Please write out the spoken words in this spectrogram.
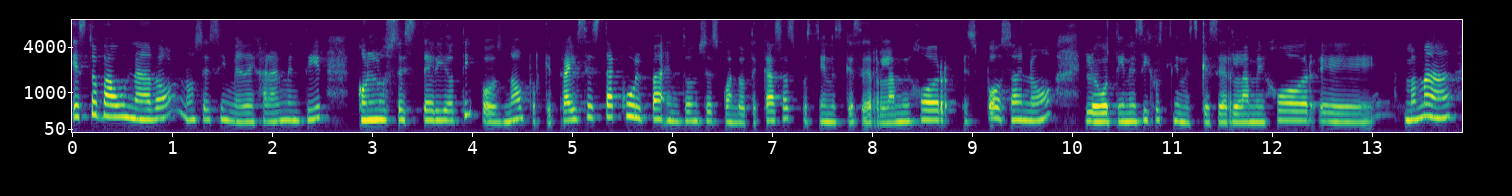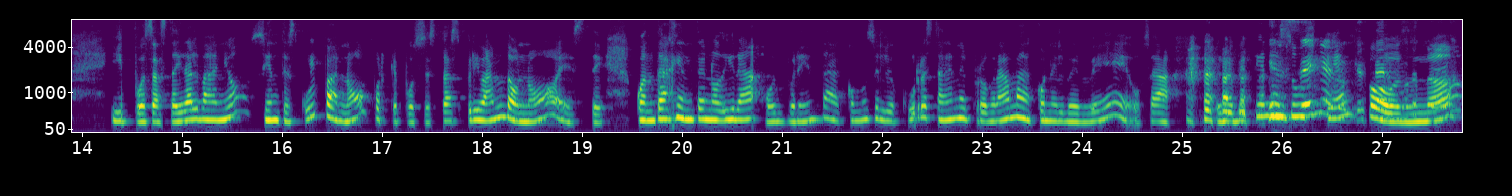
esto va unado, no sé si me dejarán mentir, con los estereotipos, ¿no? Porque traes esta culpa, entonces cuando te casas, pues tienes que ser la mejor esposa, ¿no? Luego tienes hijos, tienes que ser la mejor eh, mamá y pues hasta ir al baño sientes culpa, ¿no? Porque pues estás privando, ¿no? Este, ¿cuánta gente no dirá, oye Brenda, ¿cómo se le ocurre estar en el programa con el bebé? O sea, el bebé tiene sus tiempos, ¿no?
